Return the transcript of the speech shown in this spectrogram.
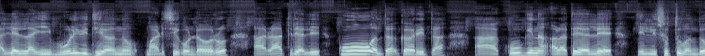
ಅಲ್ಲೆಲ್ಲ ಈ ಬೋಳಿ ವಿಧಿಯನ್ನು ಮಾಡಿಸಿಕೊಂಡವರು. ಆ ರಾತ್ರಿಯಲ್ಲಿ ಕೂ ಅಂತ ಕರೀತಾ, ಆ ಕೂಗಿನ ಅಳತೆಯಲ್ಲಿ ಇಲ್ಲಿ ಸುತ್ತು ಬಂದು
